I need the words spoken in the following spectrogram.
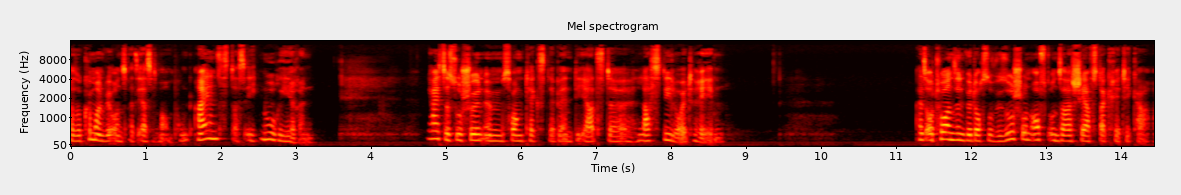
Also kümmern wir uns als erstes mal um Punkt 1, das Ignorieren wie heißt es so schön im Songtext der Band Die Ärzte, lass die Leute reden. Als Autoren sind wir doch sowieso schon oft unser schärfster Kritiker.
